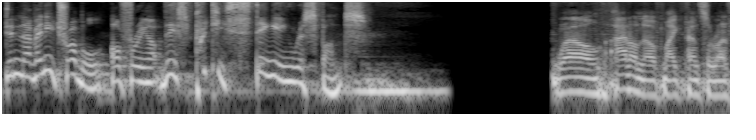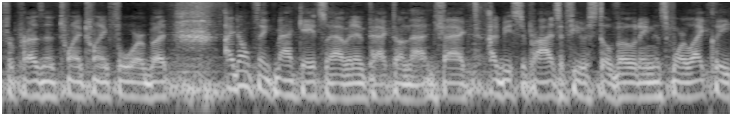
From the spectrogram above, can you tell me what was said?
didn't have any trouble offering up this pretty stinging response. Well, I don't know if Mike Pence will run for president in 2024, but I don't think Matt Gaetz will have an impact on that. In fact, I'd be surprised if he was still voting. It's more likely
